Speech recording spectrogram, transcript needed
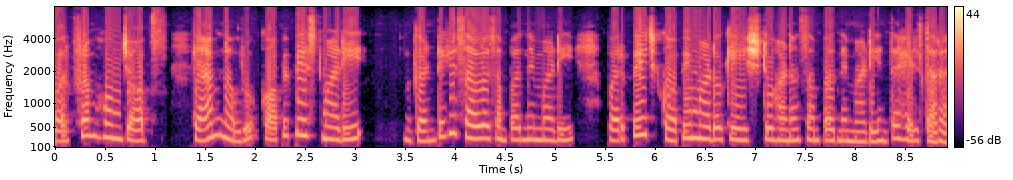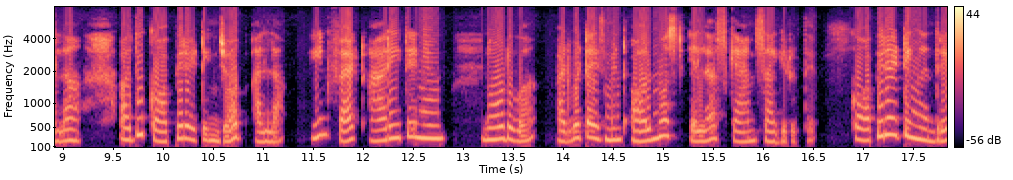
ವರ್ಕ್ ಫ್ರಮ್ ಹೋಮ್ ಜಾಬ್ಸ್ ಕ್ಯಾಮ್ನವರು ಕಾಪಿ ಪೇಸ್ಟ್ ಮಾಡಿ, ಗಂಟೆಗೆ ಸಾವಿರ ಸಂಪಾದನೆ ಮಾಡಿ ಪರ್ ಪೇಜ್ ಕಾಪಿ ಮಾಡೋಕೆ ಇಷ್ಟು ಹಣ ಸಂಪಾದನೆ ಮಾಡಿ ಅಂತ ಹೇಳ್ತಾರಲ್ಲ, ಅದು ಕಾಪಿ ರೈಟಿಂಗ್ ಜಾಬ್ ಅಲ್ಲ ಇನ್ಫ್ಯಾಕ್ಟ್ ಆ ರೀತಿ ನೀವು ನೋಡುವ ಅಡ್ವರ್ಟೈಸ್ಮೆಂಟ್ ಆಲ್ಮೋಸ್ಟ್ ಎಲ್ಲ ಸ್ಕ್ಯಾಮ್ಸ್ ಆಗಿರುತ್ತೆ. ಕಾಪಿ ರೈಟಿಂಗ್ ಅಂದ್ರೆ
